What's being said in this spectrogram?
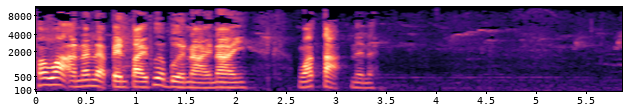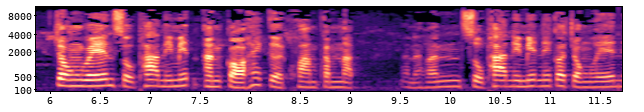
เพราะว่าอันนั้นแหละเป็นไปเพื่อเบื่อหน่ายในวัตตะเนี่ยนะจงเว้นสุภาพนิมิตอันก่อให้เกิดความกำหนัด นะเพราะสุภาพนิมิตนี่ก็จงเว้น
